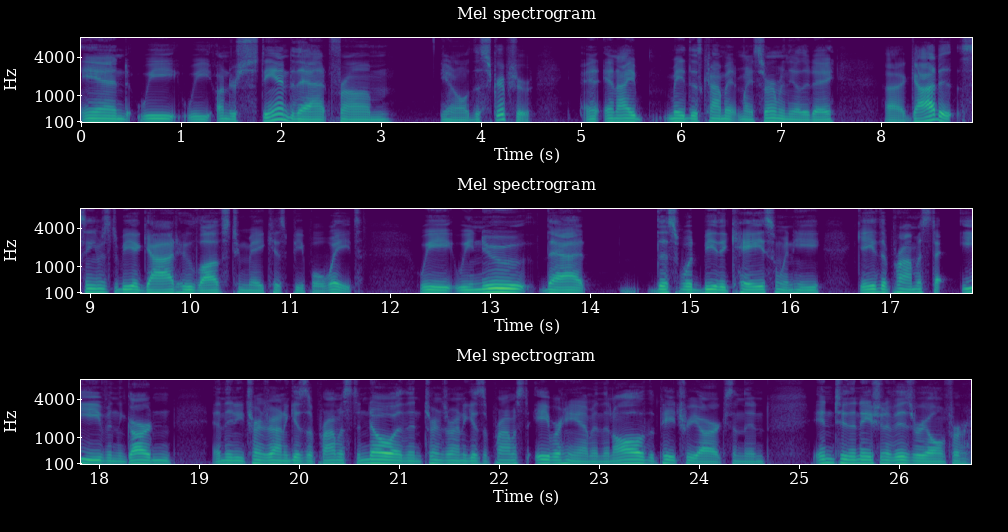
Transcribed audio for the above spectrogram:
and we we understand that from you know the scripture and, and I made this comment in my sermon the other day uh, God seems to be a God who loves to make his people wait. We we knew that this would be the case when he gave the promise to Eve in the garden, and then he turns around and gives the promise to Noah, and then turns around and gives the promise to Abraham, and then all of the patriarchs, and then into the nation of Israel, and for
